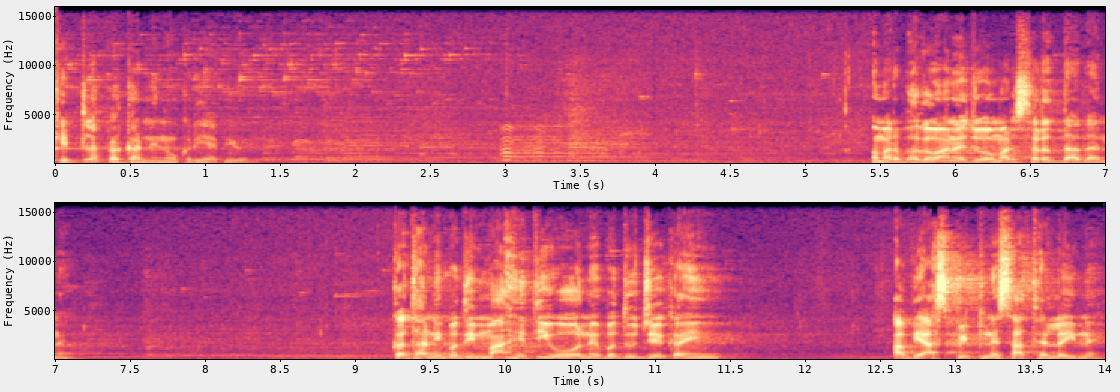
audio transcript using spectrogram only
કેટલા પ્રકારની નોકરી આપી હોય? અમારા ભગવાને જો અમારા શરદ દાદાને કથાની બધી માહિતીઓ અને બધું જે કંઈ આ વ્યાસપીઠને સાથે લઈને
